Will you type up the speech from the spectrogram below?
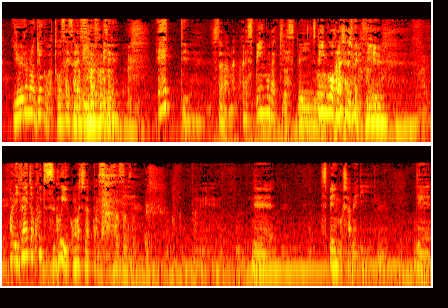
いろいろな言語が搭載されているっていう。え？って。したらなあれスペイン語だっけ？スペイン語。スペイン語を話し始めるっていう。あれ意外とこいつすごいおもちゃだったんだなっていう。でスペイン語しゃべりで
